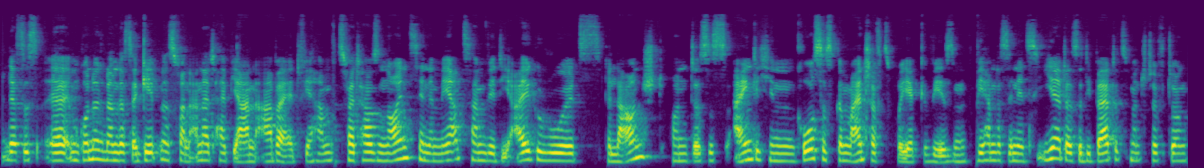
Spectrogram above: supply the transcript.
das ist äh, im Grunde genommen das Ergebnis von anderthalb Jahren Arbeit. Wir haben 2019 im März haben wir die Algo Rules gelauncht und das ist eigentlich ein großes Gemeinschaftsprojekt gewesen. Wir haben das initiiert, also die Bertelsmann Stiftung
